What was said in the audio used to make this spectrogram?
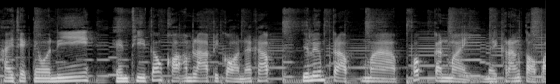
ไฮเทคในวันนี้เห็นทีต้องขออำลาไปก่อนนะครับ อย่าลืมกลับมาพบกันใหม่ในครั้งต่อไป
